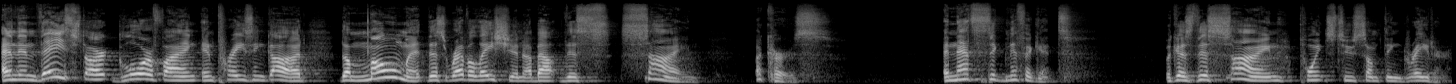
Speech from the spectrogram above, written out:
and then they start glorifying and praising God the moment this revelation about this sign occurs. And that's significant because this sign points to something greater.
